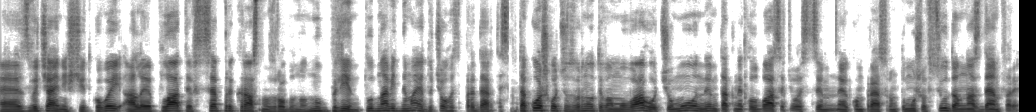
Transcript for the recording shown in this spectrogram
Е, звичайний щітковий, але плати все прекрасно зроблено. Ну блін, тут навіть немає до чогось придертися. Також хочу звернути вам увагу, чому ним так не колбасить ось цим е, компресором, тому що всюди в нас демпфери.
